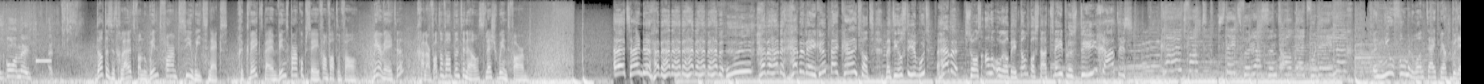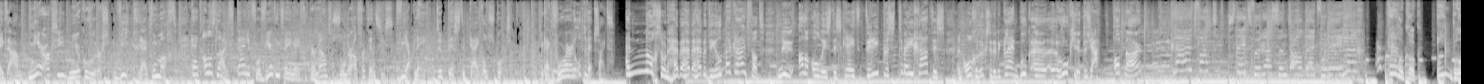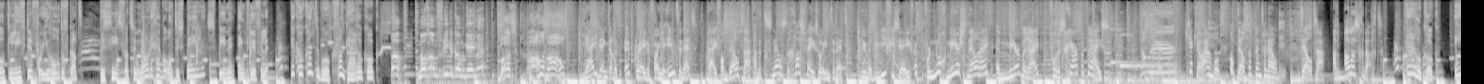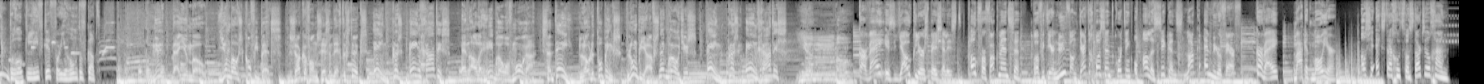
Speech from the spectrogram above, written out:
is gewoon mee. Dat is het geluid van Windfarmed Seaweed Snacks. Gekweekt bij een windpark op zee van Vattenval. Meer weten? Ga naar vattenval.nl slash windfarmed. Het zijn de hebben, hebben, hebben, hebben, hebben, hebben, hebben, hebben, hebben weken bij Kruidvat. Met deals die je moet hebben. Zoals alle Oral-B tandpasta 2 plus 3 gratis. Kruidvat, steeds verrassend, altijd voordelig. Een nieuw Formula One tijdperk breekt aan. Meer actie, meer coureurs. Wie grijpt de macht? Kijk alles live, tijdelijk voor 14,92 per maand zonder advertenties. Via Play, de beste kijk op sport. Bekijk de voorwaarden op de website. En nog zo'n hebben, hebben, hebben deal bij Kruidvat. Nu alle Always Discreet 3 plus 2 gratis. Een ongeluk zit in een klein broek, eh, uh, hoekje. Dus ja, op naar... Kruidvat, steeds verrassend, altijd voordelig. Karo Krok. Eén brok liefde voor je hond of kat. Precies wat ze nodig hebben om te spelen, spinnen en knuffelen. De krokante brok van Karo Krok. Pap, mogen al mijn vrienden komen gamen? Wat? Allemaal? Jij denkt aan het upgraden van je internet? Wij van Delta aan het snelste glasvezel-internet. Nu met wifi 7 voor nog meer snelheid en meer bereik voor een scherpe prijs. Dag meneer! Check jouw aanbod op delta.nl. Delta, aan alles gedacht. Karo Krok. Eén brok liefde voor je hond of kat. Nu bij Jumbo. Jumbo's koffiepads. Zakken van 36 stuks. 1 plus 1 gratis. En alle Hebro of Mora. Saté, lode toppings, lumpia of snackbroodjes. 1 plus 1 gratis. Jumbo. Karwei is jouw kleurspecialist. Ook voor vakmensen. Profiteer nu van 30% korting op alle sikkens, lak en muurverf. Karwei, maak het mooier. Als je extra goed van start wil gaan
